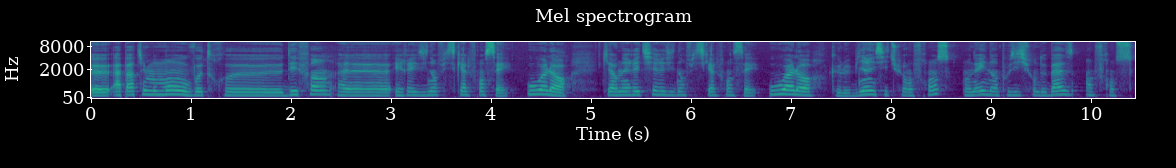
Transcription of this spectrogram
Euh, à partir du moment où votre euh, défunt euh, est résident fiscal français, ou alors qu'il y a un héritier résident fiscal français, ou alors que le bien est situé en France, on a une imposition de base en France.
